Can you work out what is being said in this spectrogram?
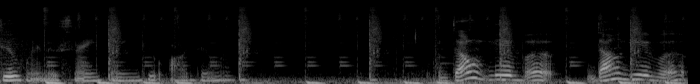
doing the same thing you are doing. Don't give up don't give up.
